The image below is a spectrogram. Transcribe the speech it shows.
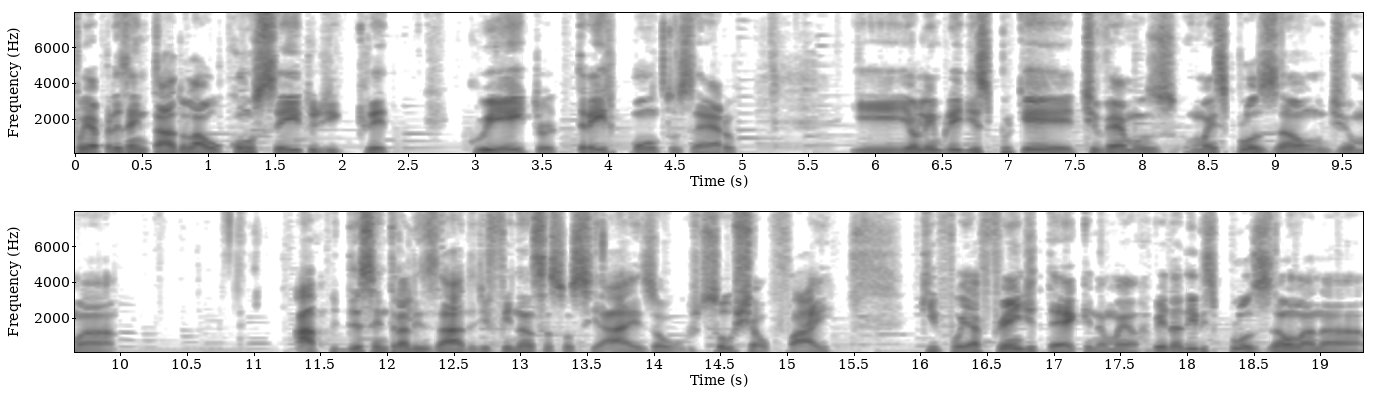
foi apresentado lá o conceito de Creator 3.0 e eu lembrei disso porque tivemos uma explosão de uma app descentralizada de finanças sociais, ou SocialFi, que foi a FriendTech, né? uma verdadeira explosão lá na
